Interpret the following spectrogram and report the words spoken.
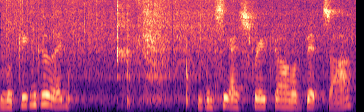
Looking good. You can see I scraped all the bits off.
